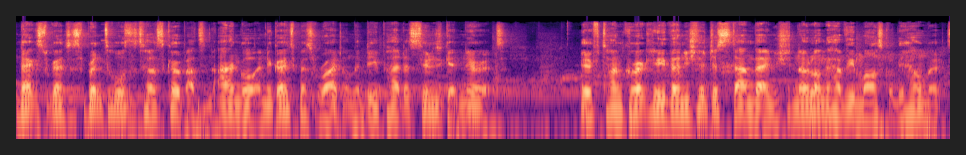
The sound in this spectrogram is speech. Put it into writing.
Next we're going to sprint towards the telescope at an angle and you're going to press right on the D-pad as soon as you get near it. If timed correctly then you should just stand there and you should no longer have the mask or the helmet.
